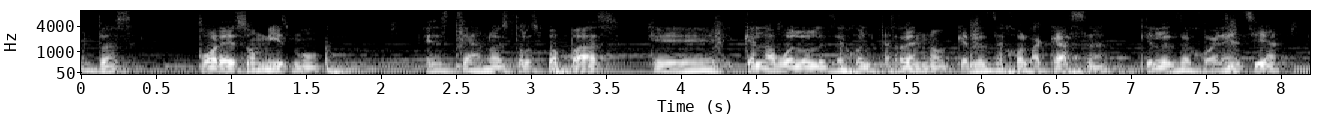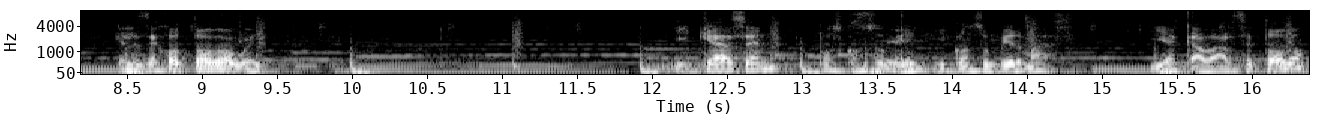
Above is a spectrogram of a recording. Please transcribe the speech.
Entonces, por eso mismo, este, a nuestros papás, que, que el abuelo les dejó el terreno, que les dejó la casa, que les dejó herencia, que les dejó todo, güey. ¿Y qué hacen? Pues consumir y consumir más. Y acabarse todo.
